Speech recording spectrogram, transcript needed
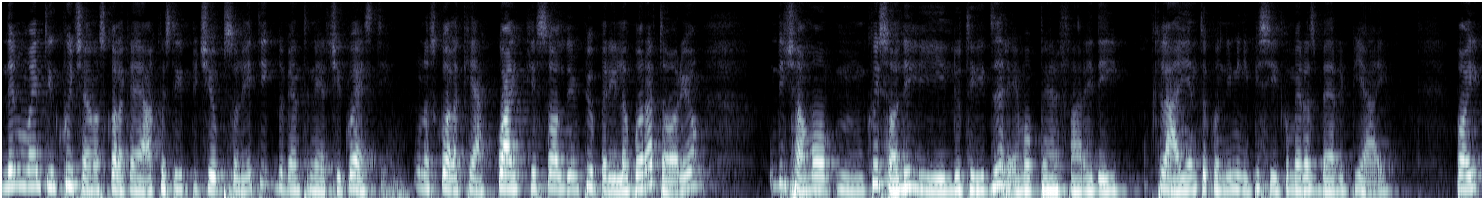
Nel momento in cui c'è una scuola che ha questi PC obsoleti, dobbiamo tenerci questi. Una scuola che ha qualche soldo in più per il laboratorio, diciamo, mh, mm, quei soldi li, li utilizzeremo per fare dei client con dei mini PC come Raspberry Pi. Poi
